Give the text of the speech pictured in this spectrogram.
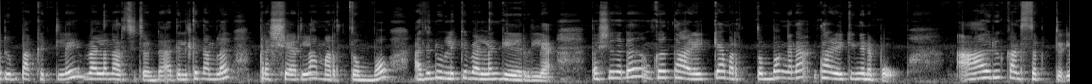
ഒരു ബക്കറ്റിൽ വെള്ളം നിറച്ചിട്ടുണ്ട്. അതിലേക്ക് നമ്മൾ പ്രഷറിൽ അമർത്തുമ്പോൾ അതിന്റെ ഉള്ളിലേക്ക് വെള്ളം കയറില്ല പക്ഷേ എന്നിട്ട് നമുക്ക് താഴേക്ക് അമർത്തുമ്പോൾ അങ്ങനെ താഴേക്ക് ഇങ്ങനെ പോകും ആ ഒരു കൺസെപ്റ്റിൽ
